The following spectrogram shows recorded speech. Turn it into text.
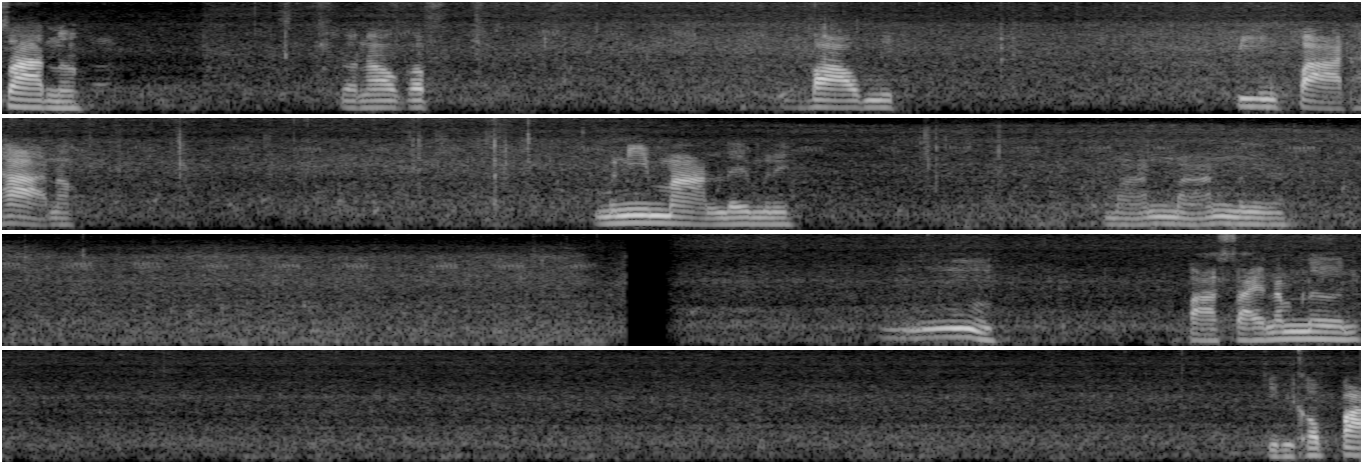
ชาติเนาะส่วนเราก็บาวมิดปิงป่าท่าเนาะ มันนี่มานเลยมันนี่หมานหมานมันนี่นะป่าสายน้ำเนิน กินข้าวปลา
